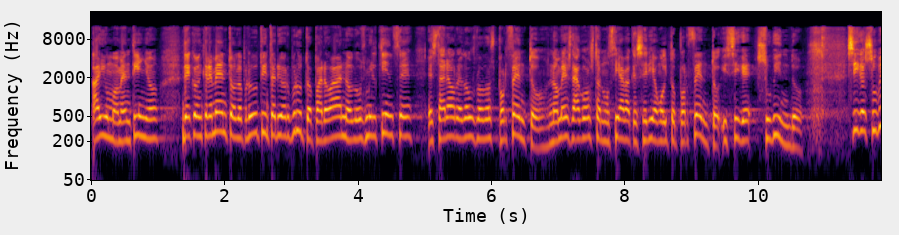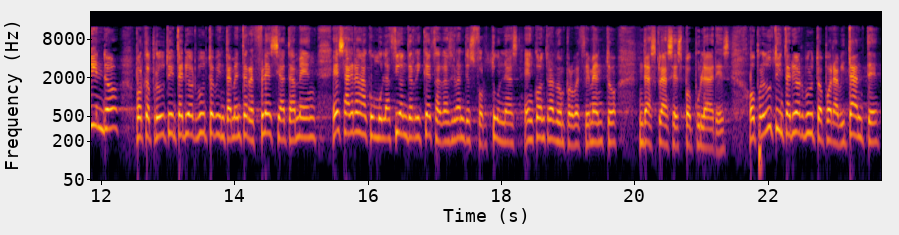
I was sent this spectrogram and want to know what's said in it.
hai un momentiño de que o incremento do Produto Interior Bruto para o ano 2015 estará ao redor do 2%. No mes de agosto agosto anunciaba que sería un 8% e sigue subindo. Sigue subindo porque o Produto Interior Bruto evidentemente reflexa tamén esa gran acumulación de riqueza das grandes fortunas en contra do empobrecemento das clases populares. O Produto Interior Bruto por habitante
